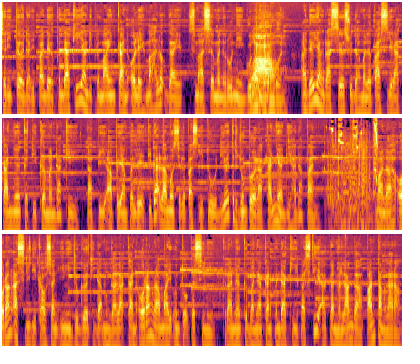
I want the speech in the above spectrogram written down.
cerita daripada pendaki yang dipermainkan oleh makhluk gaib semasa meneruni Gunung Wow. Berembun. Ada yang rasa sudah melepasi rakannya ketika mendaki, tapi apa yang pelik tidak lama selepas itu dia terjumpa rakannya di hadapan. Malah orang asli di kawasan ini juga tidak menggalakkan orang ramai untuk ke sini kerana kebanyakan pendaki pasti akan melanggar pantang larang.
